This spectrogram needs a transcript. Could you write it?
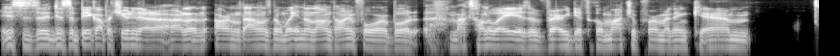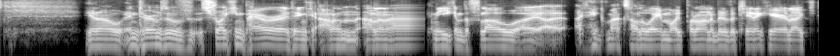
this is a, this is a big opportunity that Arnold, Arnold Allen's been waiting a long time for. But uh, Max Holloway is a very difficult matchup for him. I think. Um, you know, in terms of striking power, I think Alan Alan technique and the flow. I, I I think Max Holloway might put on a bit of a clinic here. Like,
